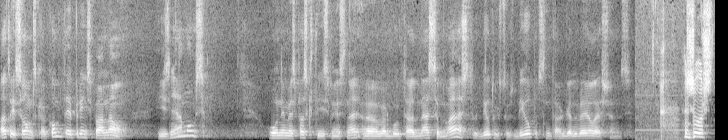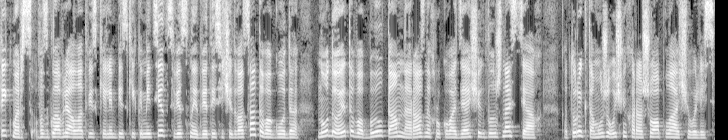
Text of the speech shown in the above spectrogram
Latvijas Olimpiskā komiteja principā nav izņēmums. Un, ja mēs paskatīsimies ne, varbūt tādu nesenu vēsturi, 2012. gada vēlēšanas. Жорж Тикмарс возглавлял Латвийский олимпийский комитет с весны 2020 года, но до этого был там на разных руководящих должностях, которые к тому же очень хорошо оплачивались.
